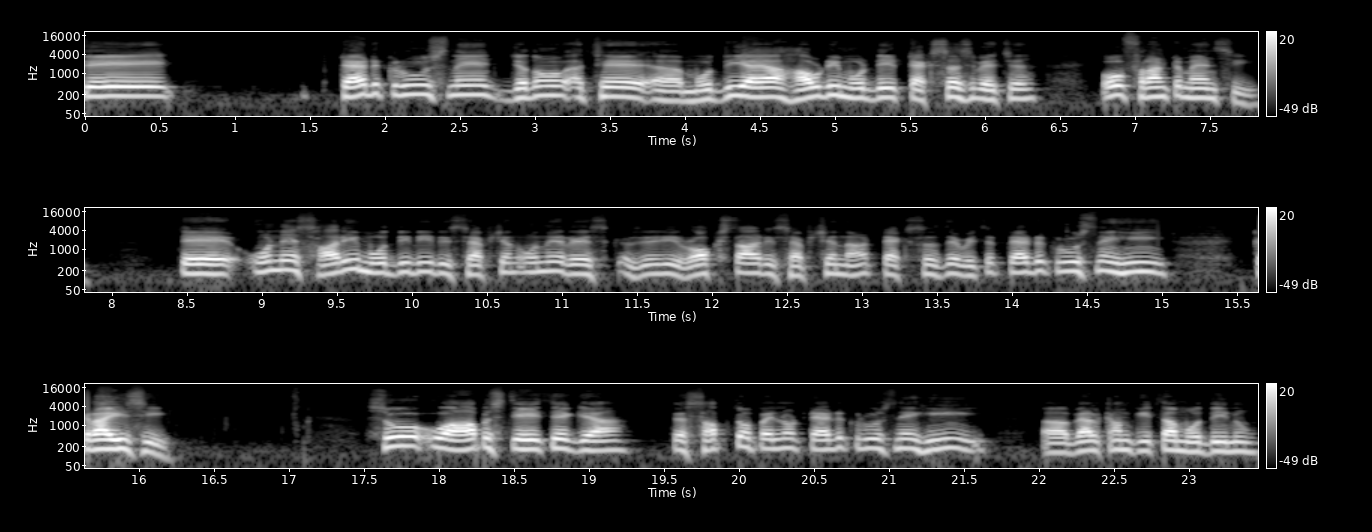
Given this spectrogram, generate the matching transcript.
ਤੇ ਟੈਡ ਕਰੂਜ਼ ਨੇ ਜਦੋਂ ਇੱਥੇ ਮੋਦੀ ਆਇਆ, ਹਾਊਡੀ ਮੋਦੀ ਟੈਕਸਸ ਵਿੱਚ, ਉਹ ਫਰੰਟਮੈਨ ਸੀ ਤੇ ਉਹਨੇ ਸਾਰੀ ਮੋਦੀ ਦੀ ਰਿਸੈਪਸ਼ਨ, ਉਹਨੇ ਰਿਸ- ਜਿਹੜੀ ਰੌਕਸਟਾਰ ਰਿਸੈਪਸ਼ਨ ਆ ਟੈਕਸਸ ਦੇ ਵਿੱਚ, ਟੈਡ ਕਰੂਜ਼ ਨੇ ਹੀ ਕਰਾਈ ਸੀ। ਸੋ ਉਹ ਆਪ ਸਟੇਜ ਤੇ ਗਿਆ ਤੇ ਸਭ ਤੋਂ ਪਹਿਲਾਂ ਟੈਡ ਕਰੂਜ਼ ਨੇ ਹੀ ਵੈਲਕਮ ਕੀਤਾ ਮੋਦੀ ਨੂੰ।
